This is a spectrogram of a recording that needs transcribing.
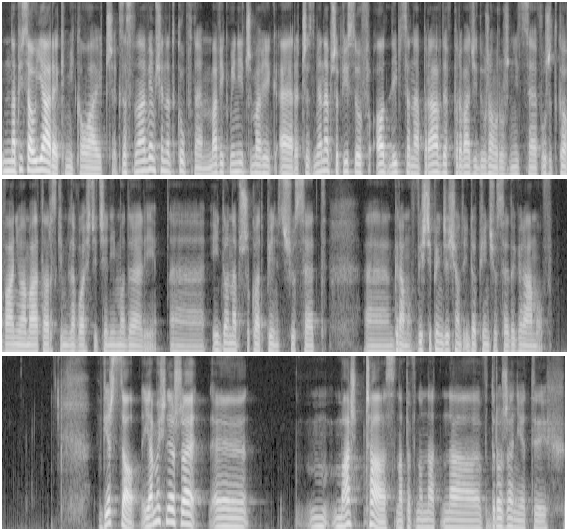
Napisał Jarek Mikołajczyk. Zastanawiam się nad kupnem Mavic Mini czy Mavic Air. Czy zmiana przepisów od lipca naprawdę wprowadzi dużą różnicę w użytkowaniu amatorskim dla właścicieli modeli e, i do na przykład 500 e, gramów, 250 i do 500 gramów. Wiesz co, ja myślę, że e, masz czas na pewno na, na, wdrożenie tych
